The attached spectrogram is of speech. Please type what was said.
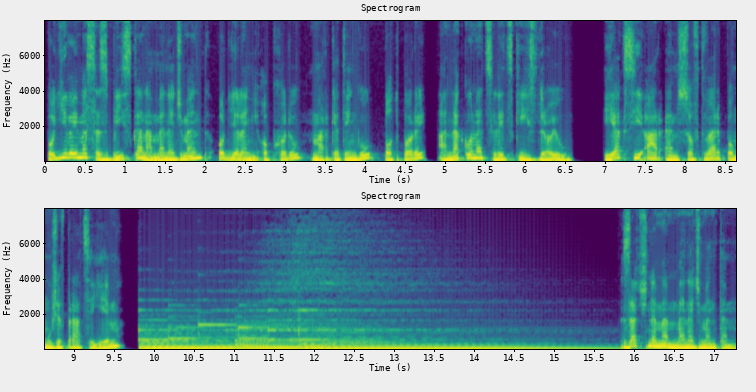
Podívejme se zblízka na management, oddělení obchodu, marketingu, podpory a nakonec lidských zdrojů. Jak CRM software pomůže v práci jim? Začneme managementem.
